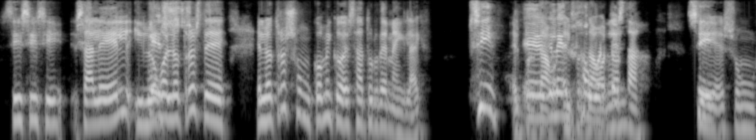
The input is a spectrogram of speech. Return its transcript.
sí, sí, sí. Sale él y luego el otro es de. El otro es un cómico de Saturday Night Live. Sí, el, protagonista. Sí, es un.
